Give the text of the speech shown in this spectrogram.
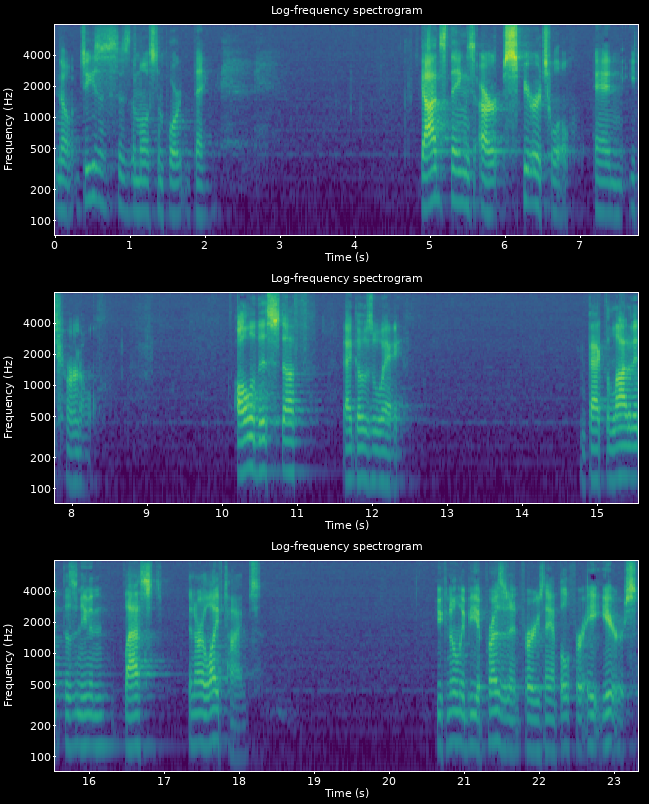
no, Jesus is the most important thing. God's things are spiritual and eternal. All of this stuff, that goes away. In fact, a lot of it doesn't even last in our lifetimes. You can only be a president, for example, for eight years.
